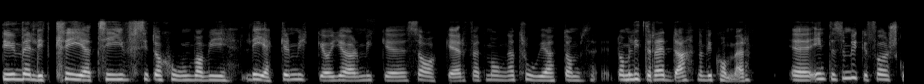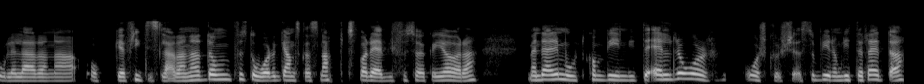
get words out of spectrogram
det är en väldigt kreativ situation var vi leker mycket och gör mycket saker för att många tror ju att de, de är lite rädda när vi kommer. Eh, inte så mycket förskolelärarna och eh, fritidslärarna, de förstår ganska snabbt vad det är vi försöker göra. Men däremot kommer vi in lite äldre år, årskurser så blir de lite rädda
